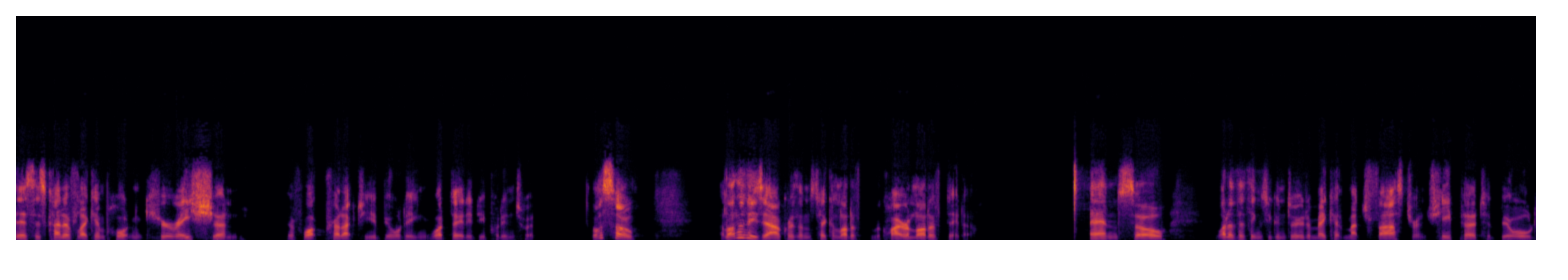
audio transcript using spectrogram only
there's this kind of like important curation of what product are you building, what data do you put into it. Also, a lot of these algorithms take a lot of require a lot of data. And so one of the things you can do to make it much faster and cheaper to build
